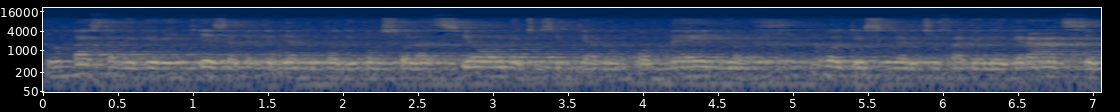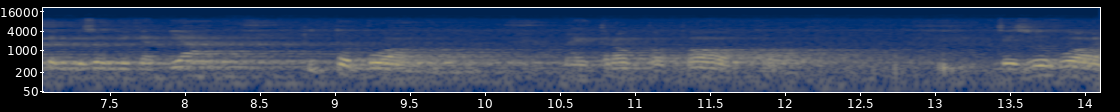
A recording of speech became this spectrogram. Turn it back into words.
Non basta venire in chiesa perché abbiamo un po' di consolazione, ci sentiamo un po' meglio, a volte il Signore ci fa delle grazie per i bisogni che abbiamo, tutto buono, ma è troppo poco. Gesù vuole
